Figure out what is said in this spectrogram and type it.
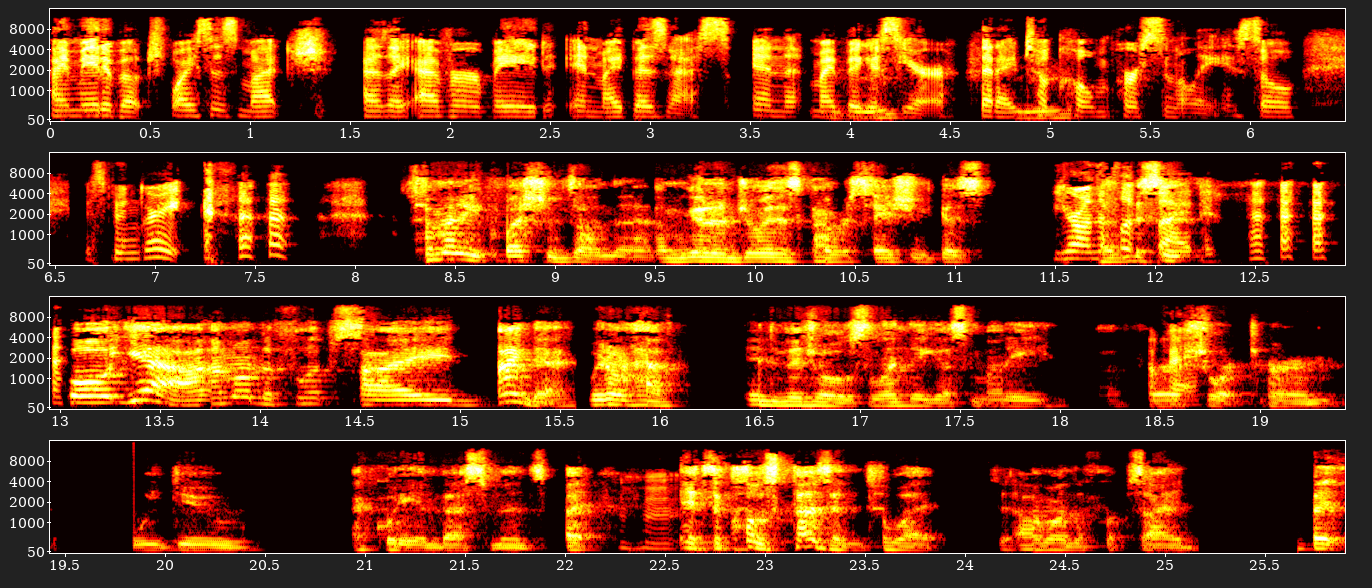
I made about twice as much as I ever made in my business in my mm-hmm. biggest year that I mm-hmm. took home personally. So it's been great. so many questions on that. I'm going to enjoy this conversation because you're on the flip side. Is, well, yeah, I'm on the flip side. Kinda. We don't have individuals lending us money uh, for okay. a short term. We do equity investments, but mm-hmm. it's a close cousin to what I'm on the flip side. But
